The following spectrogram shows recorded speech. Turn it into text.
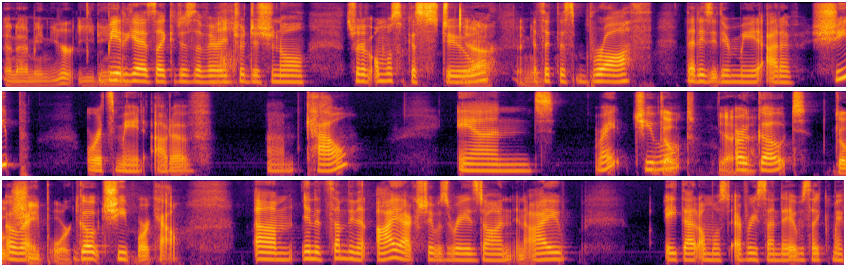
And I mean, you're eating. Birria is like just a very traditional, sort of almost like a stew. Yeah, It's like this broth that is either made out of sheep or it's made out of um, cow and right chivo goat. Yeah, or yeah. goat goat, oh, right. sheep, or cow. goat, sheep, or cow. Um, and it's something that I actually was raised on, and I ate that almost every Sunday. It was like my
